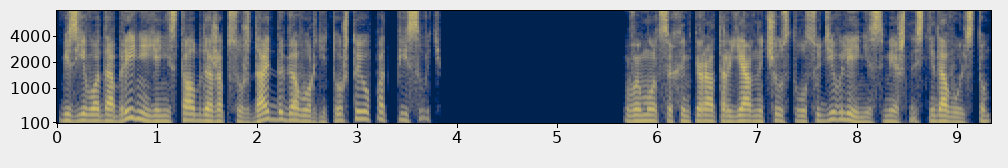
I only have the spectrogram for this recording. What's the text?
Без его одобрения я не стал бы даже обсуждать договор, не то что его подписывать. В эмоциях император явно чувствовалось удивление, смешанное с недовольством.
